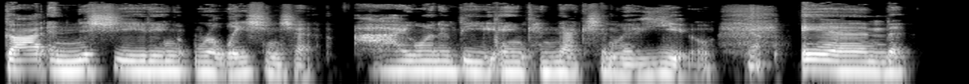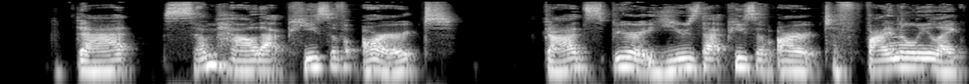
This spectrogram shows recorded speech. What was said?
God initiating relationship. I want to be in connection with you. Yep. And that somehow that piece of art, God's spirit used that piece of art to finally like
